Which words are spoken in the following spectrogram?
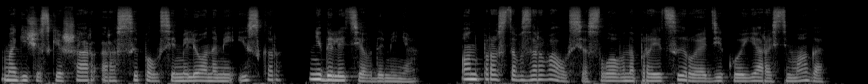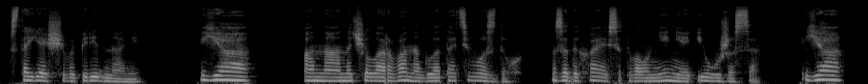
Магический шар рассыпался миллионами искр, не долетев до меня. Он просто взорвался, словно проецируя дикую ярость мага стоящего перед нами. Я... Она начала рвано глотать воздух, задыхаясь от волнения и ужаса. «Я...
